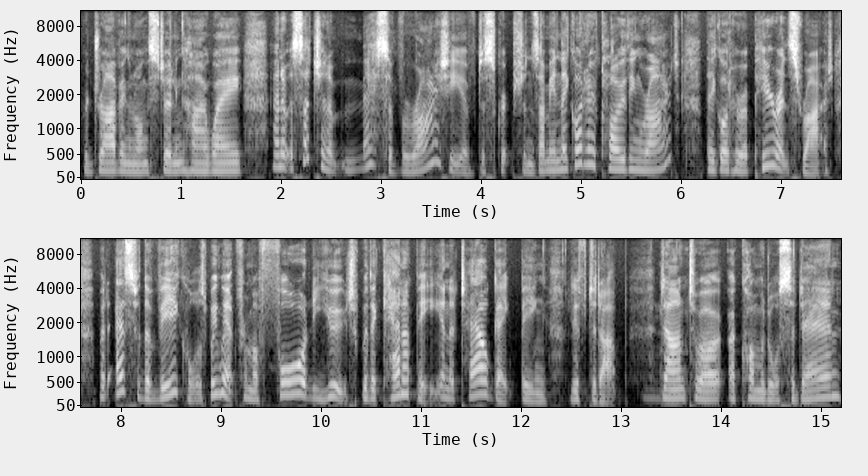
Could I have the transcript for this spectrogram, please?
were driving along Stirling Highway. And it was such a massive variety of descriptions. I mean, they got her clothing right, they got her appearance right. But as for the vehicles, we went from a Ford ute with a canopy and a tailgate being lifted up mm-hmm. down to a, a Commodore sedan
